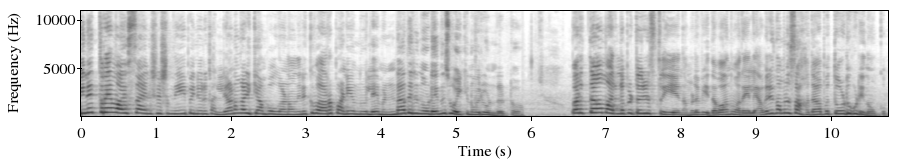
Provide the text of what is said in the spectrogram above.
പിന്നെ ഇത്രയും വയസ്സായതിനു ശേഷം നീ പിന്നെ ഒരു കല്യാണം കഴിക്കാൻ പോവുകയാണോ? നിനക്ക് വേറെ പണിയൊന്നുമില്ലേ? മിണ്ടാതിരുന്നൂടെ എന്ന് ചോദിക്കുന്നവരും ഉണ്ട് കേട്ടോ. ഭർത്താവ് മരണപ്പെട്ട ഒരു സ്ത്രീയെ നമ്മൾ വിധവ എന്ന് പറയല്ലേ അവർ നമ്മൾ സഹതാപത്തോടു കൂടി നോക്കും.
